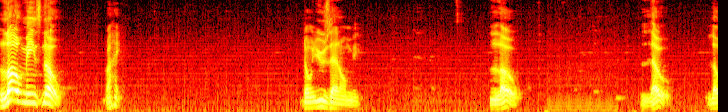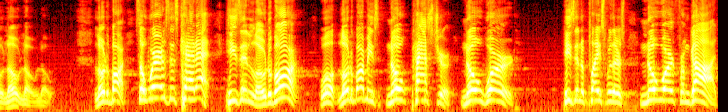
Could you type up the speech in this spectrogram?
Lo means no, right? Don't use that on me. Low. Low. Low, low, low, low. Lo Debar. So where is this cat at? He's in Lo Debar. Well, Lo Debar means no pasture, no word. He's in a place where there's no word from God.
